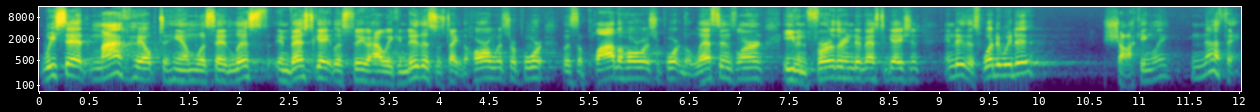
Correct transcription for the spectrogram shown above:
we said, my help to him was said, let's investigate, let's out how we can do this, let's take the Horowitz report, let's apply the Horowitz report, the lessons learned, even further into investigations, and do this. What did we do? Shockingly, nothing.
